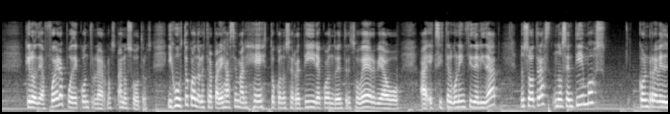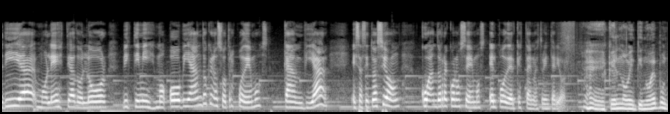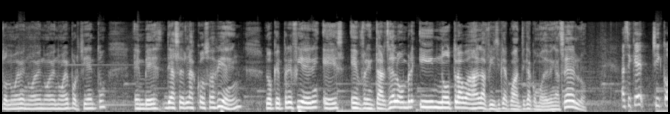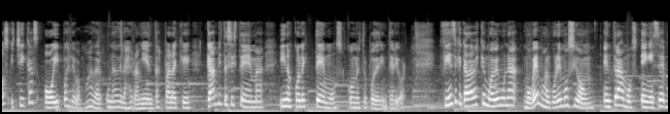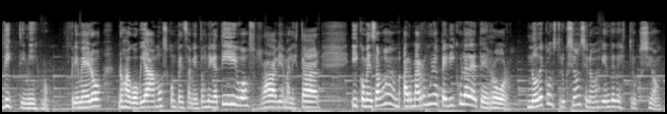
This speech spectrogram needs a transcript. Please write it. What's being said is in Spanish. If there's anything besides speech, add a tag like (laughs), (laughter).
que lo de afuera puede controlarnos a nosotros. Y justo cuando nuestra pareja hace mal gesto, cuando se retira, cuando entra en soberbia o ah, existe alguna infidelidad, nosotras nos sentimos con rebeldía, molestia, dolor, victimismo, obviando que nosotros podemos cambiar esa situación cuando reconocemos el poder que está en nuestro interior. Es que el 99.9999% en vez de hacer las cosas bien, lo que prefieren es enfrentarse al hombre y no trabajan la física cuántica como deben hacerlo. Así que chicos y chicas, hoy pues le vamos a dar una de las herramientas para que cambie este sistema y nos conectemos con nuestro poder interior. Fíjense que cada vez que mueven una, movemos alguna emoción, entramos en ese victimismo. Primero nos agobiamos con pensamientos negativos, rabia, malestar, y comenzamos a armarnos una película de terror no de construcción, sino más bien de destrucción.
